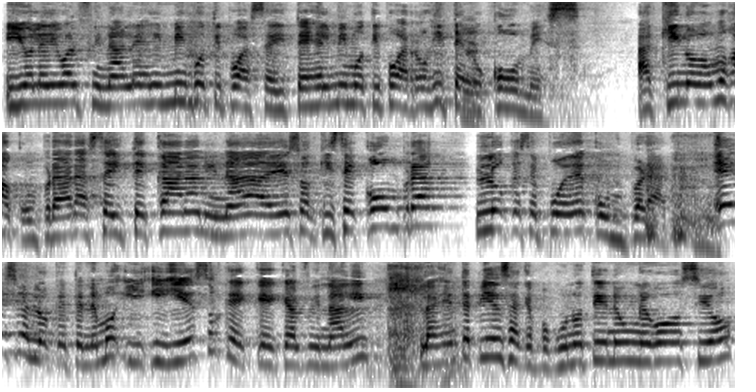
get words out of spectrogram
Y yo le digo al final, es el mismo tipo de aceite, es el mismo tipo de arroz y te Sí. lo comes. Aquí no vamos a comprar aceite cana ni nada de eso. Aquí se compra lo que se puede comprar. Eso es lo que tenemos. Y, y eso que, que- que al final la gente piensa que porque uno tiene un negocio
